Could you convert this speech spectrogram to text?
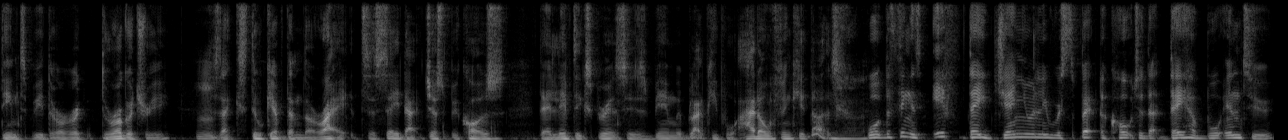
deem to be derog- derogatory, does like still give them the right to say that just because their lived experiences being with black people? I don't think it does. Well, the thing is, if they genuinely respect the culture that they have bought into,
